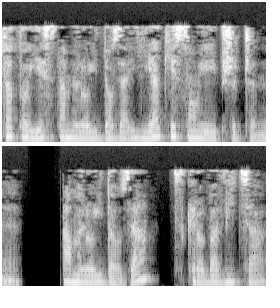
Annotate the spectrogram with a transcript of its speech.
Co to jest amyloidoza i jakie są jej przyczyny? Amyloidoza, skrobawica,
